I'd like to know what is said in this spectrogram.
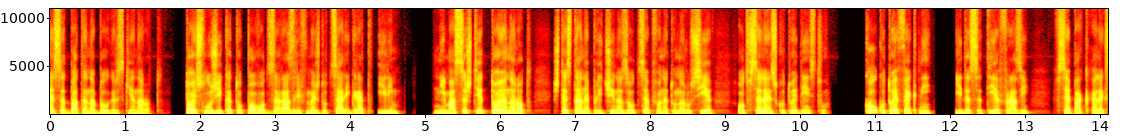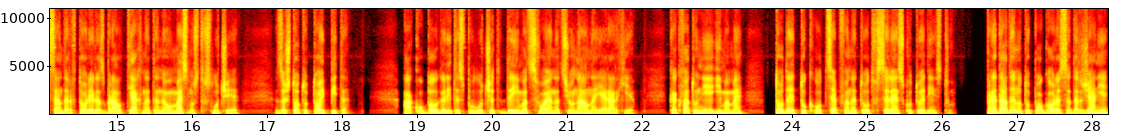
е съдбата на българския народ. Той служи като повод за разрив между Цариград и Рим. Нима същият тоя народ ще стане причина за отцепването на Русия от вселенското единство. Колкото ефектни и да са тия фрази, все пак Александър II разбрал тяхната неуместност в случая, защото той пита – ако българите сполучат да имат своя национална иерархия – каквато ние имаме, то да е тук отцепването от Вселенското единство. Предаденото по-горе съдържание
